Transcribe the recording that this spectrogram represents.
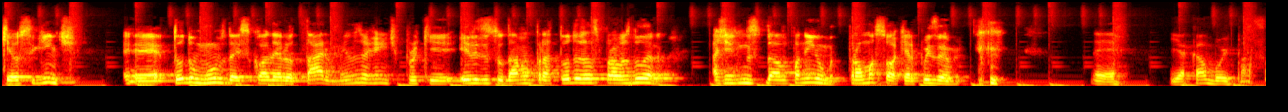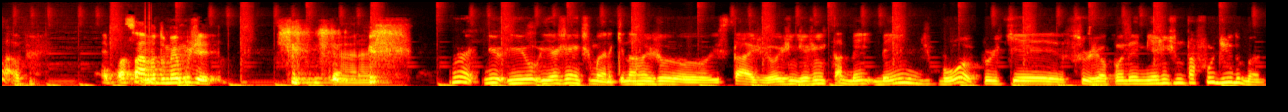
que é o seguinte. é, todo mundo da escola era otário, menos a gente, porque eles estudavam para todas as provas do ano. A gente não estudava para nenhuma, para uma só, que era pro exame. É, e acabou e passava. Aí passava do mesmo jeito. Caralho. E, e, e a gente, mano, que não arranjou estágio, hoje em dia a gente tá bem, bem de boa, porque surgiu a pandemia e a gente não tá fudido, mano.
